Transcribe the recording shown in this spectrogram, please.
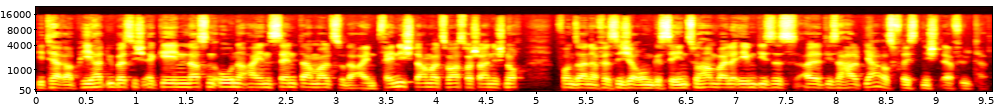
die Therapie hat über sich ergehen lassen, ohne einen Cent damals oder einen Pfennig damals war es wahrscheinlich noch von seiner Versicherung gesehen zu haben, weil er eben dieses, äh, diese Halbjahresfrist nicht erfüllt hat.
